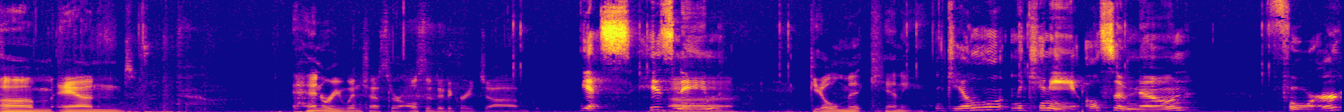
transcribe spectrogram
Um, and Henry Winchester also did a great job. Yes, his name, Uh, Gil McKinney. Gil McKinney, also known for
